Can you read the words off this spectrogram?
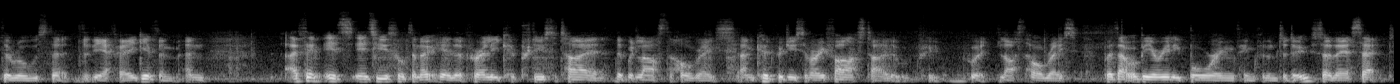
the rules that, that the FIA give them. And I think it's it's useful to note here that Pirelli could produce a tyre that would last the whole race and could produce a very fast tyre that would, would last the whole race. But that would be a really boring thing for them to do. So they set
